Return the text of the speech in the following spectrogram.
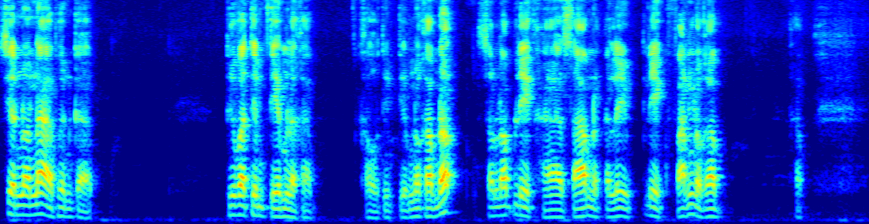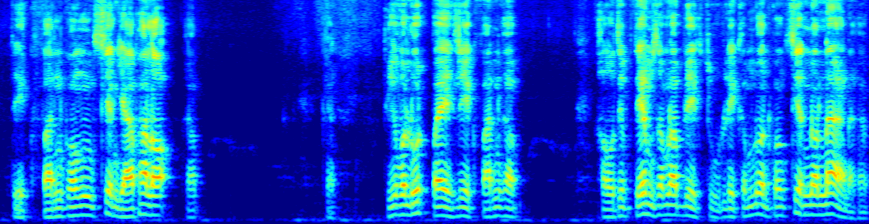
เซียนนอนหน้าเพิ่นกับถือว่าเต็มเต็มแล้วครับ เข้าเต็มๆเนาะครับเนาะสำหรับเลขหาสามนะก็เลขเลขฝันหรอกครับ เลขฝันของเสี่ยงยาพาเลาะครับ ถือว่ารุดไปเลขฝันครับ เขาเต็มๆสำหรับเลขสูตรเลขคำนวณของเสี่ยนนอนหน้านะครับ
